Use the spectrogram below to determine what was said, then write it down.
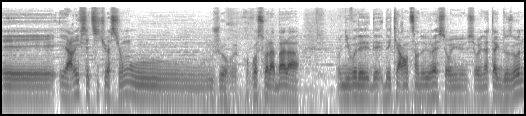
Et, arrive cette situation où je reçois la balle au niveau des, 45 degrés sur sur une attaque de zone.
